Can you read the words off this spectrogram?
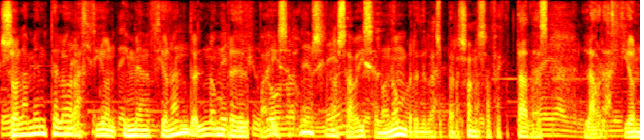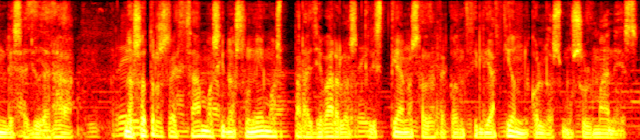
solamente la oración y mencionando el nombre del país, aun si no sabéis el nombre de las personas afectadas, la oración les ayudará. Nosotros rezamos y nos unimos para llevar a los cristianos a la reconciliación con los musulmanes.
